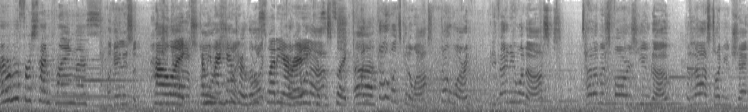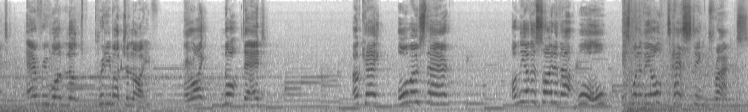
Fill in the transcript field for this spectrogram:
I remember the first time playing this. Okay, listen. How, we should get like- I mean, my hands are a little alright? sweaty already, anyone 'cause it's like, and uh. No one's gonna ask, don't worry. But if anyone asks, tell them as far as you know, the last time you checked, everyone looked pretty much alive. Alright? Not dead. Okay, almost there. On the other side of that wall is one of the old testing tracks.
